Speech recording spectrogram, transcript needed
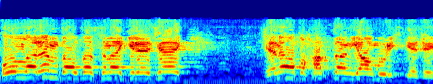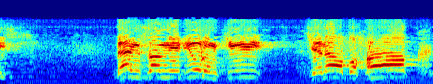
onların daldasına girecek, Cenab-ı Hak'tan yağmur isteyeceğiz. Ben zannediyorum ki Cenab-ı Hak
